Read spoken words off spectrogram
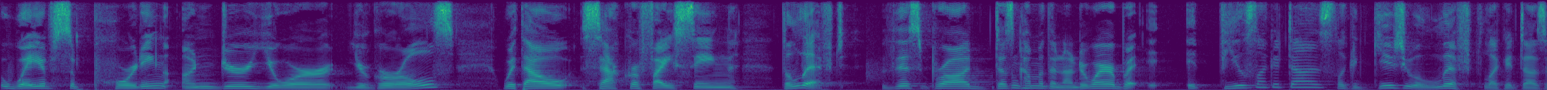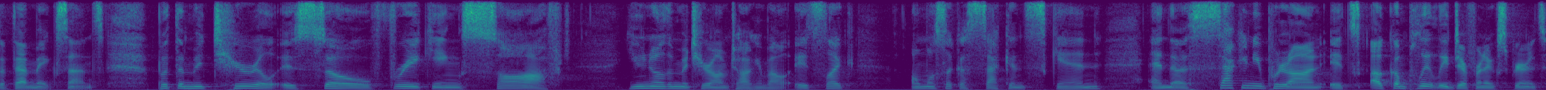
way of supporting under your your girls without sacrificing the lift. This bra doesn't come with an underwire, but it, it, feels like it does. Like it gives you a lift, like it does, if that makes sense. But the material is so freaking soft you know the material I'm talking about. It's like almost like a second skin. And the second you put it on, it's a completely different experience.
